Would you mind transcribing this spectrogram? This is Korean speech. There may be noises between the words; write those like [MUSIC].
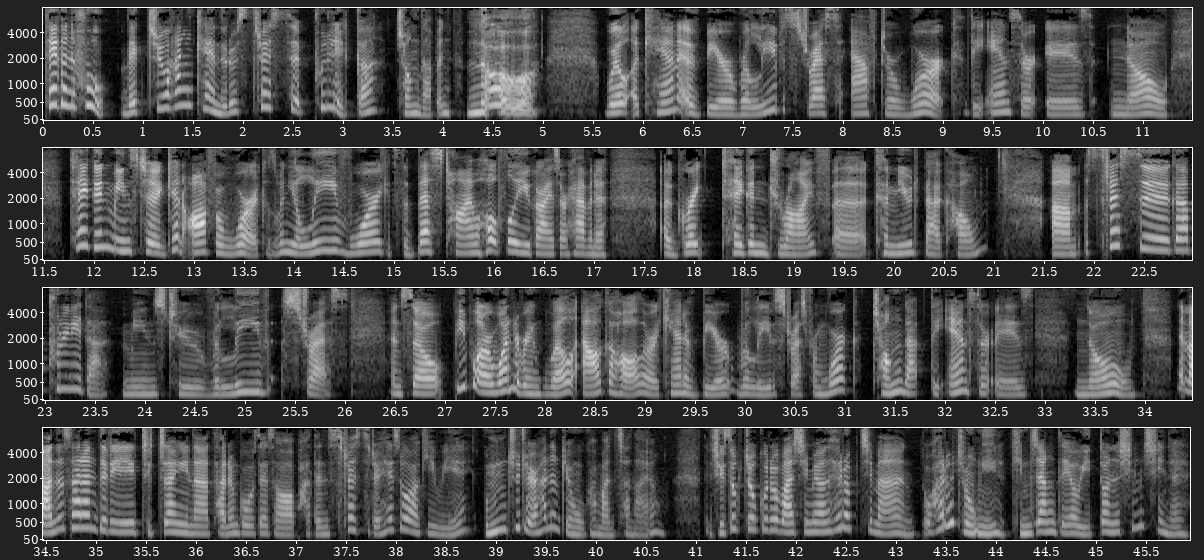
퇴근 후 맥주 한 캔으로 스트레스 풀릴까? 정답은 no. Will a can of beer relieve stress after work? The answer is no. 퇴근 means to get off of work because when you leave work, it's the best time. Hopefully, you guys are having a, a great 퇴근 drive, uh, commute back home. Um, 스트레스가 풀리다 means to relieve stress. And so people are wondering, will alcohol or a can of beer relieve stress from work? 정답, the answer is no. 네, 많은 사람들이 직장이나 다른 곳에서 받은 스트레스를 해소하기 위해 음주를 하는 경우가 많잖아요. 네, 지속적으로 마시면 해롭지만 또 하루 종일 긴장되어 있던 심신을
